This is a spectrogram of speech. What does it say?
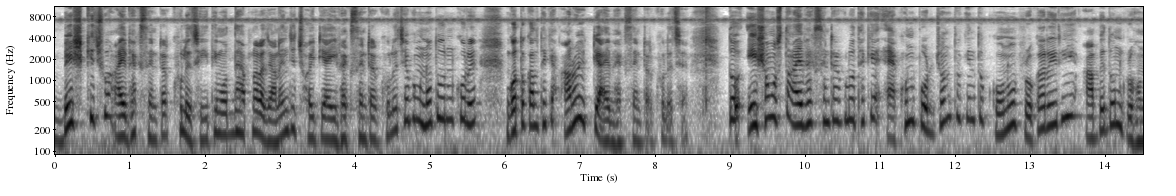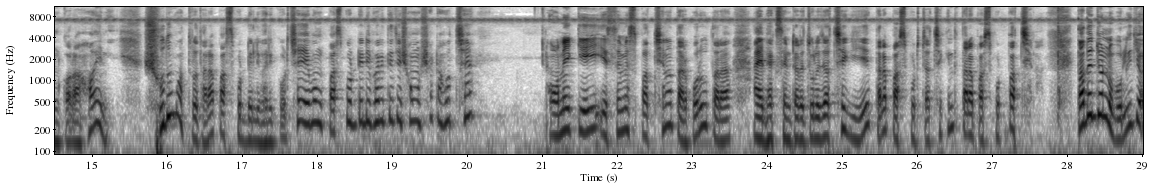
বেশ কিছু আইভ্যাক সেন্টার খুলেছে। ইতিমধ্যে আপনারা জানেন যে ছয়টি আইভ্যাক সেন্টার খুলেছে এবং নতুন করে গতকাল থেকে আরও একটি আইভ্যাক সেন্টার খুলেছে। তো এই সমস্ত আইভ্যাক সেন্টারগুলো থেকে এখন পর্যন্ত কিন্তু কোনো প্রকারেরই আবেদন গ্রহণ করা হয়নি। শুধুমাত্র তারা পাসপোর্ট ডেলিভারি করছে এবং পাসপোর্ট ডেলিভারিতে যে সমস্যাটা হচ্ছে, অনেকেই এস এম এস পাচ্ছে না, তারপরেও তারা আইভ্যাক সেন্টারে চলে যাচ্ছে, গিয়ে তারা পাসপোর্ট চাচ্ছে, কিন্তু তারা পাসপোর্ট পাচ্ছে না। তাদের জন্য বলি যে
